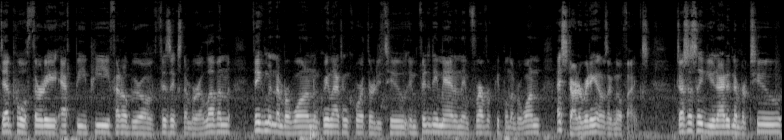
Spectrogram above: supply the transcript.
Deadpool 30, FBP, Federal Bureau of Physics number 11, Figment number 1, Green Lantern Corps 32, Infinity Man and the Forever People number 1. I started reading it, I was like, no thanks. Justice League United number 2,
